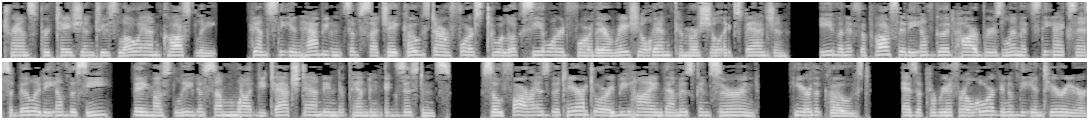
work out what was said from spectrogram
Transportation too slow and costly. Hence the inhabitants of such a coast are forced to look seaward for their racial and commercial expansion. Even if the paucity of good harbors limits the accessibility of the sea, they must lead a somewhat detached and independent existence, so far as the territory behind them is concerned. Here the coast, as a peripheral organ of the interior,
